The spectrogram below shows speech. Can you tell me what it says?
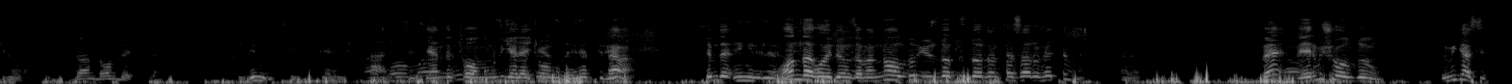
kilo. şu anda 15 lira. Bizim ektiklerimiz. Ha, siz kendi tohumunuzu gerekiyor. Tohumumuzu inettiriyor. Tamam. Şimdi En irilerini. onu da koyduğun zaman ne oldu? %30 da oradan tasarruf ettin mi? Evet. Ve vermiş olduğun hümik asit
